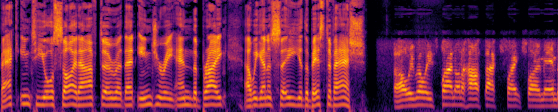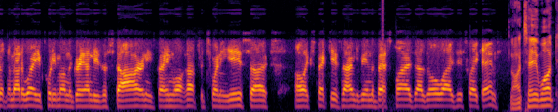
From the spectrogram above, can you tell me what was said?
back into your side after uh, that injury and the break. Are we going to see the best of Ash? Oh, we will. He's playing on a half-back flank flow man, but no matter where you put him on the ground, he's a star, and he's been like that for 20 years. So I'll expect his name to be in the best players as always this weekend. I tell you what,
